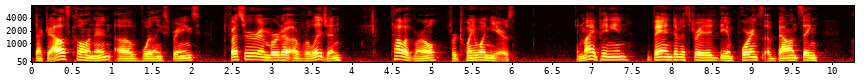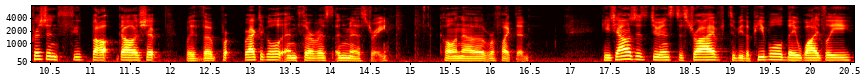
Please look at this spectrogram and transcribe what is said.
Dr. Alice Cullinan of Boiling Springs, professor emerita of religion, taught with Murrell for 21 years. In my opinion, Van demonstrated the importance of balancing Christian scholarship with the practical and service and ministry. Cullinan uh, reflected. He challenged his students to strive to be the people they wisely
